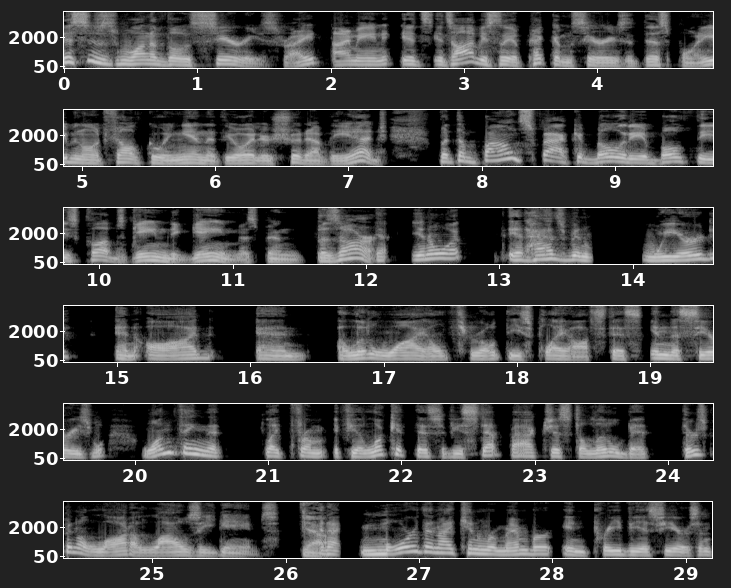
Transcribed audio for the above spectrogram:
this is one of those series, right? I mean, it's it's obviously a pick'em series at this point, even though it felt going in that the Oilers should have the edge. But the bounce back ability of both these clubs game to game has been bizarre. Yeah, you know what? It has been weird and odd and a little wild throughout these playoffs. This in the series. One thing that, like, from if you look at this, if you step back just a little bit, there's been a lot of lousy games. Yeah. And I, more than I can remember in previous years. And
